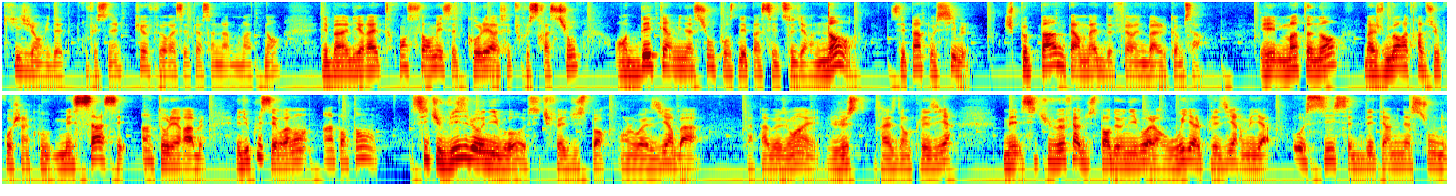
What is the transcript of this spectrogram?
qui j'ai envie d'être professionnel, que ferait cette personne-là maintenant? Eh bien, elle irait transformer cette colère et cette frustration en détermination pour se dépasser, de se dire non, c'est pas possible, je peux pas me permettre de faire une balle comme ça. Et maintenant, bah, je me rattrape sur le prochain coup. Mais ça, c'est intolérable. Et du coup, c'est vraiment important. Si tu vises le haut niveau, si tu fais du sport en loisir, bah, tu n'as pas besoin et juste reste dans le plaisir. Mais si tu veux faire du sport de haut niveau, alors oui, il y a le plaisir, mais il y a aussi cette détermination de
